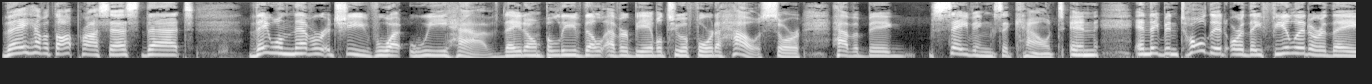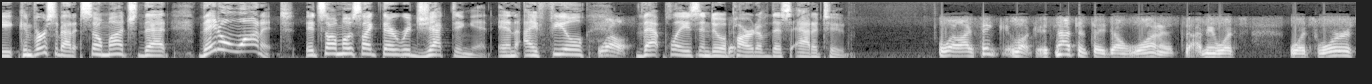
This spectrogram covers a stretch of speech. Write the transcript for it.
they have a thought process that they will never achieve what we have. They don't believe they'll ever be able to afford a house or have a big savings account. And and they've been told it or they feel it or they converse about it so much that they don't want it. It's almost like they're rejecting it. And i feel well that plays into a part of this attitude. Well i think look it's not that they don't want it. I mean what's what's worse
